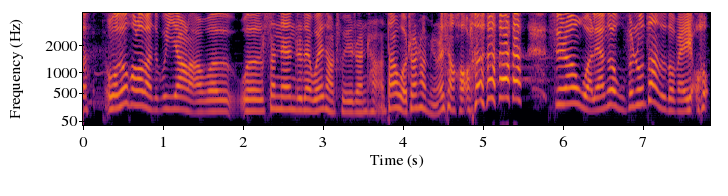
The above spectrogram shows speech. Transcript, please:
我跟黄老板就不一样了，我我三年之内我也想出一专场，但是我专场名想好了。虽然我连个五分钟段子都没有，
